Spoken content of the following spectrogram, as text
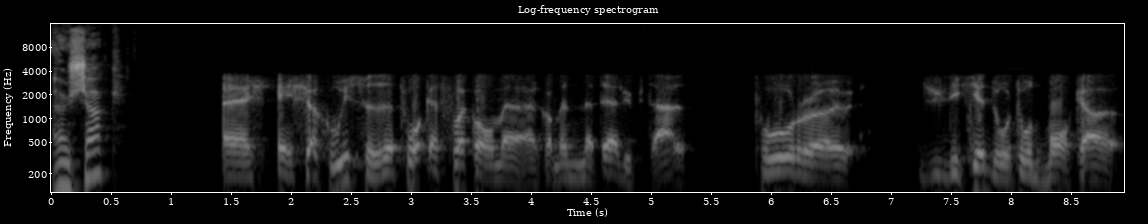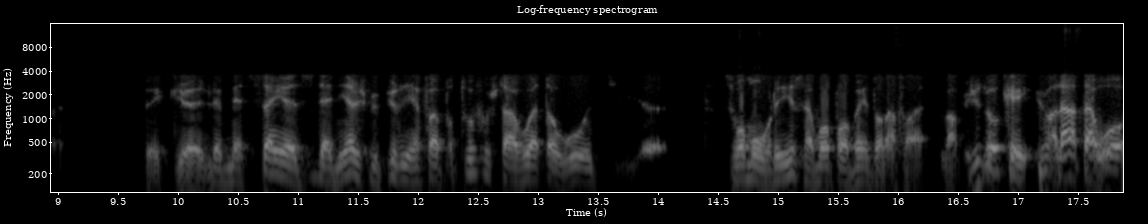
Un choc? un choc, oui. Ça faisait trois, quatre fois qu'on me, mettait à l'hôpital pour euh, du liquide autour de mon cœur. Fait que le médecin a dit Daniel, je ne peux plus rien faire pour toi, il faut que je t'envoie à Ottawa. Il dit euh, Tu vas mourir, ça va pas bien ton affaire. j'ai dit OK, je vais aller à Ottawa.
